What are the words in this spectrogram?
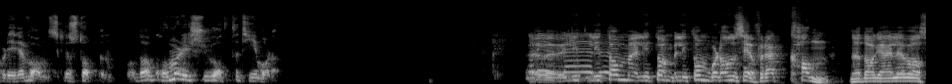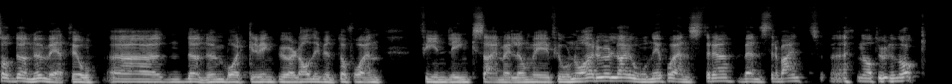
blir det vanskelig å stoppe den. Og Da kommer de sju, åtte, ti måla. Eh, litt, litt, om, litt, om, litt, om, hvordan du ser for deg kantene, Dag Eilev. Altså, Dønnum vet vi jo. Uh, Dønnum, Borchgrevink, Bjørdal de begynte å få en fin link seg imellom i fjor. Nå har du Laioni på venstre, venstrebeint, naturlig nok.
